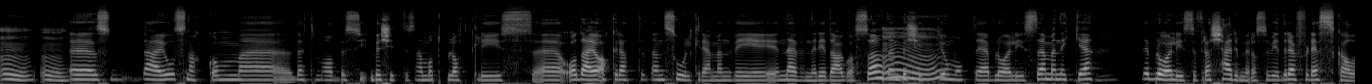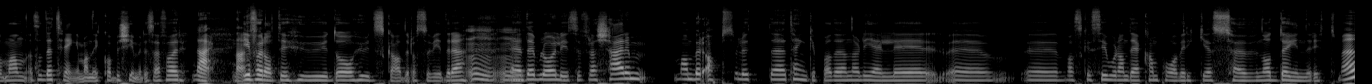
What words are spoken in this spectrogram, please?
Mm, mm. Uh, så det er jo snakk om uh, dette med å beskytte seg mot blått lys. Uh, og det er jo akkurat den solkremen vi nevner i dag også. Den beskytter jo mot det blå lyset, men ikke det blå lyset fra skjermer osv. For det, skal man, altså det trenger man ikke å bekymre seg for Nei. nei. i forhold til hud og hudskader osv. Mm, mm. Det blå lyset fra skjerm man bør absolutt eh, tenke på det når det gjelder eh, eh, hva skal jeg si, hvordan det kan påvirke søvn og døgnrytme.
